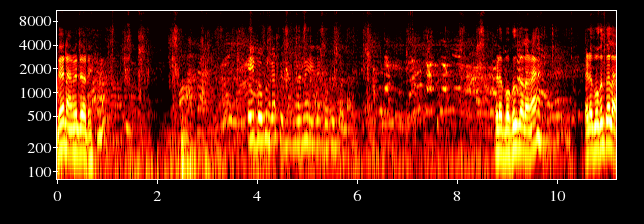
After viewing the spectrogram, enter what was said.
দে না আমি দে। এই বকুল গাছের নাম জানে? এই যে বকুল তলা। এটা বকুলতলা না? এটা বকুলতলা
